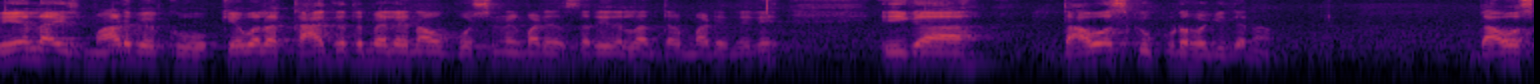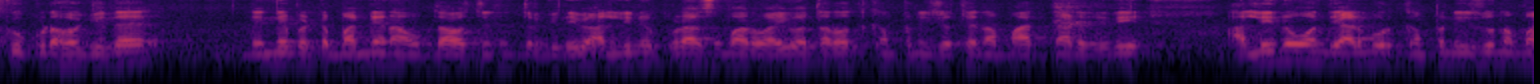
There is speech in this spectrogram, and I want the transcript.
ರಿಯಲೈಸ್ ಮಾಡಬೇಕು. ಕೇವಲ ಕಾಗದ ಮೇಲೆ ನಾವು ಘೋಷಣೆ ಮಾಡಿದ ಸರಿ ಇಲ್ಲ ಅಂತ ಮಾಡಿದ್ದೀನಿ ಈಗ ದಾವಸ್ಗೂ ಕೂಡ ಹೋಗಿದ್ದೆ ನಾನು. ದಾವಸ್ಗೂ ಕೂಡ ಹೋಗಿದ್ದೆ. ನಿನ್ನೆ ಬಿಟ್ಟು ಮೊನ್ನೆ ನಾವು ದಾವಸ್ನ ಹಿಂತಿರುಗಿದ್ದೀವಿ ಅಲ್ಲಿನೂ ಕೂಡ ಸುಮಾರು ಐವತ್ತು ಅರವತ್ತು ಕಂಪನಿ ಜೊತೆ ನಾವು ಮಾತನಾಡಿದ್ದೀವಿ. ಅಲ್ಲಿನೂ ಒಂದು ಎರಡು ಮೂರು ಕಂಪನೀಸು ನಮ್ಮ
